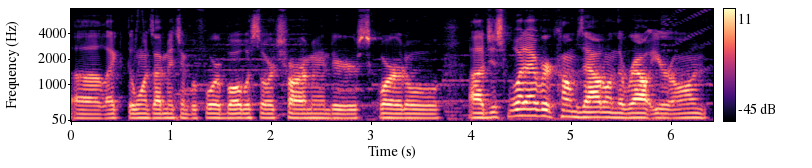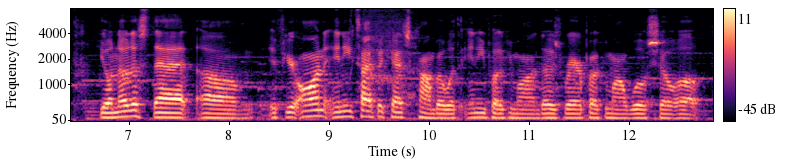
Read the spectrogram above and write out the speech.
uh, like the ones I mentioned before, Bulbasaur, Charmander, Squirtle, uh, just whatever comes out on the route you're on. You'll notice that um, if you're on any type of catch combo with any Pokemon, those rare Pokemon will show up.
